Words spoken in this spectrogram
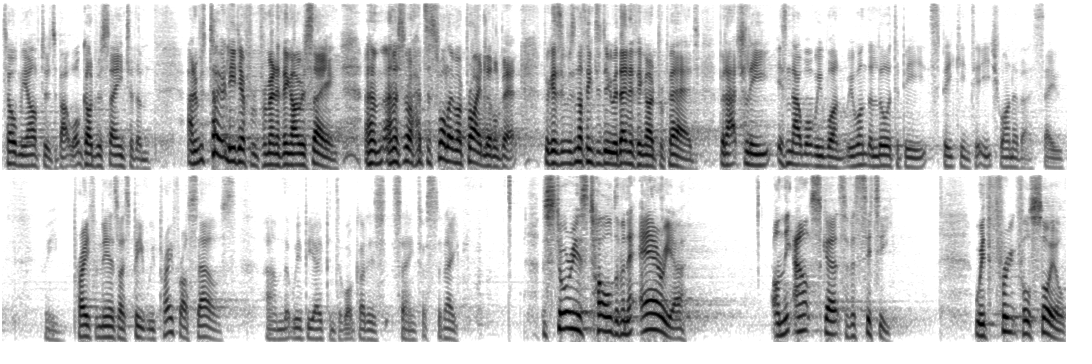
told me afterwards about what God was saying to them. And it was totally different from anything I was saying. Um, and I sort of had to swallow my pride a little bit because it was nothing to do with anything I'd prepared. But actually, isn't that what we want? We want the Lord to be speaking to each one of us. So we pray for me as I speak. We pray for ourselves um, that we'd be open to what God is saying to us today. The story is told of an area on the outskirts of a city with fruitful soil.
